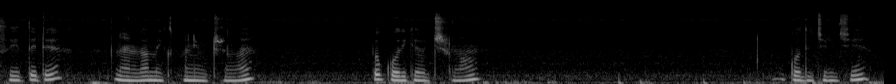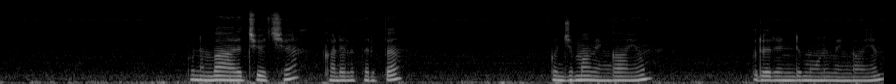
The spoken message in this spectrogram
சேர்த்துட்டு நல்லா மிக்ஸ் பண்ணி விட்டுருங்க. இப்போ கொதிக்க வச்சிடலாம் கொதிச்சிடுச்சு. இப்போ நம்ம அரைச்சி வச்ச கடலைப்பருப்பை கொஞ்சமாக வெங்காயம் ஒரு ரெண்டு மூணு வெங்காயம்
